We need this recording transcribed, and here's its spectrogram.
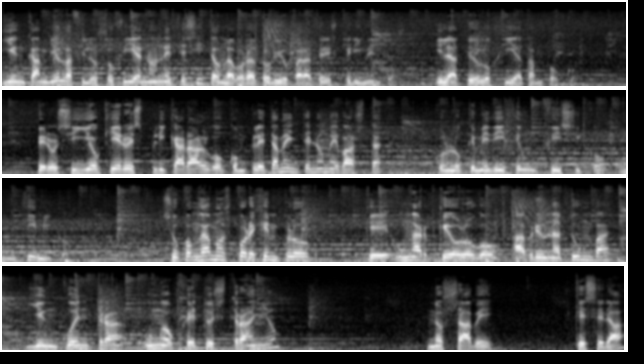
Y en cambio la filosofía no necesita un laboratorio para hacer experimentos y la teología tampoco. Pero si yo quiero explicar algo completamente no me basta con lo que me dice un físico o un químico. Supongamos, por ejemplo, que un arqueólogo abre una tumba y encuentra un objeto extraño, no sabe qué será,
